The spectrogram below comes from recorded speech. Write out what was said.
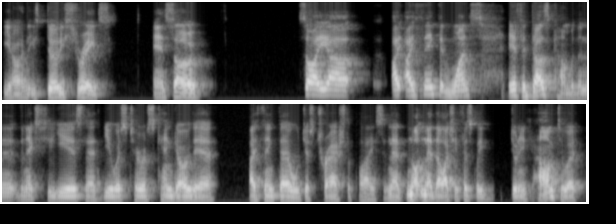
you know, in these dirty streets. And so, so I. Uh, I, I think that once, if it does come within the, the next few years, that U.S. tourists can go there, I think they will just trash the place, and that not in that they'll actually physically do any harm to it,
